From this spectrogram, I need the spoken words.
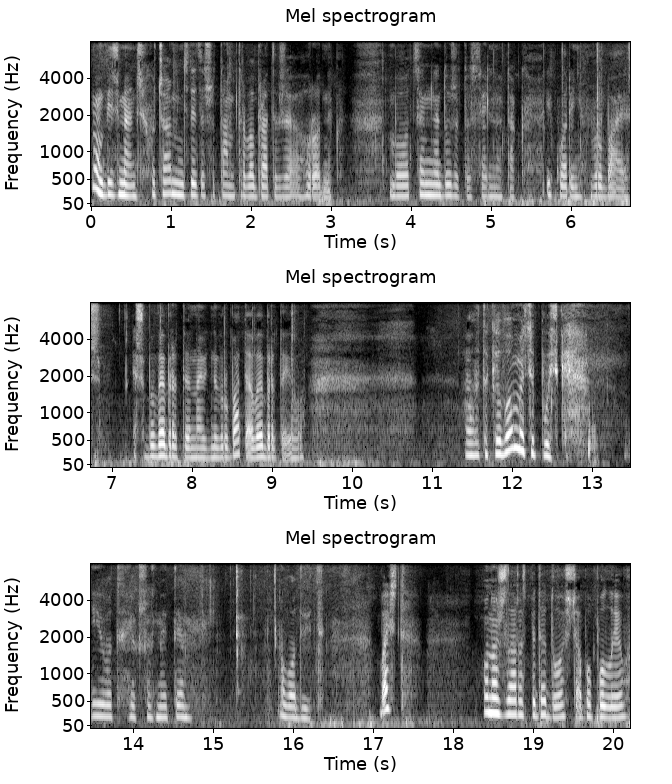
Ну, більш-менш. Хоча мені здається, що там треба брати вже городник. Бо цим не дуже то сильно так і корінь врубаєш. Щоб вибрати, навіть не врубати, а вибрати його. А от таке вома цепуське. І от якщо знайти. От дивіться. Бачите? Воно ж зараз піде дощ або полив.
